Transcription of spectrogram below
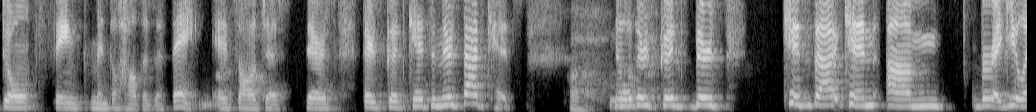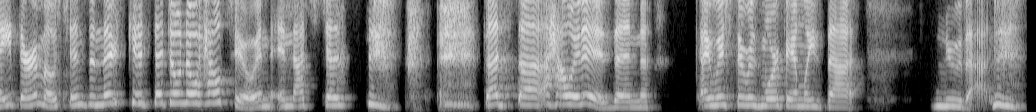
don't think mental health is a thing. It's all just there's there's good kids and there's bad kids. Oh. No, there's good there's kids that can um regulate their emotions and there's kids that don't know how to and and that's just that's uh, how it is and i wish there was more families that knew that.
